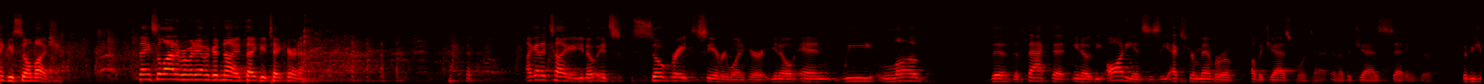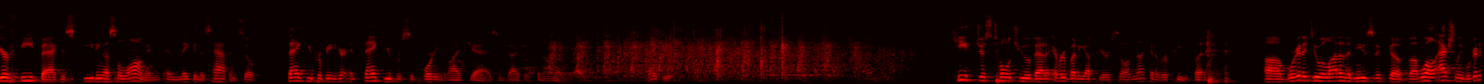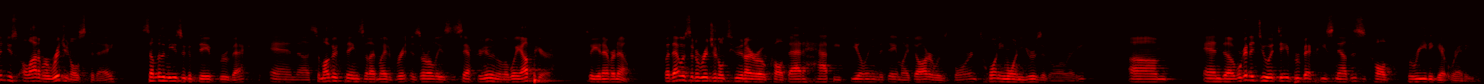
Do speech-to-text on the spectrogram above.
Thank you so much. Thanks a lot, everybody. Have a good night. Thank you. Take care now. I got to tell you, you know, it's so great to see everyone here, you know, and we love the, the fact that, you know, the audience is the extra member of, of a jazz quartet and of a jazz setting here because your feedback is feeding us along and, and making this happen. So thank you for being here and thank you for supporting live jazz. You guys are phenomenal. Thank you. Keith just told you about everybody up here, so I'm not going to repeat, but um, we're going to do a lot of the music of, uh, well, actually, we're going to do a lot of originals today, some of the music of Dave Brubeck, and uh, some other things that I might have written as early as this afternoon on the way up here, so you never know. But that was an original tune I wrote called That Happy Feeling the day my daughter was born, 21 years ago already. Um, and uh, we're going to do a Dave Brubeck piece now. This is called Three to Get Ready.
